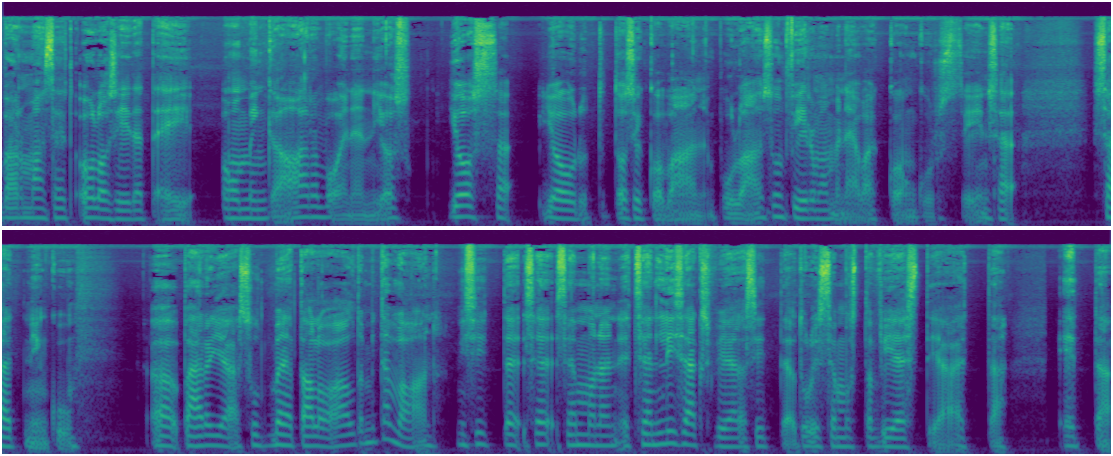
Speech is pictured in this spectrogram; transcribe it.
varmaan se että olo siitä, että ei ole minkään arvoinen, jos, jos sä joudut tosi kovaan pulaan, sun firma menee vaikka konkurssiin, sä, sä et niinku, ö, pärjää, sun menee talo alta, mitä vaan, niin sitten se semmoinen, että sen lisäksi vielä sitten tuli semmoista viestiä, että – että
